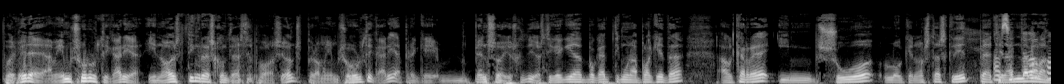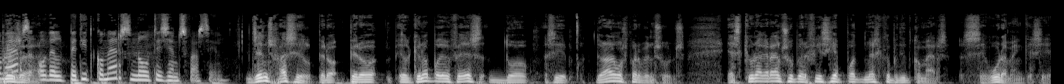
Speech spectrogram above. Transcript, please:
pues mira, a mi em surt urticària, i no tinc res contra aquestes poblacions, però a mi em surt urticària, perquè penso, jo, escolti, jo estic aquí d'advocat, tinc una plaqueta al carrer i suo el que no està escrit per tirar endavant l'empresa. El sector del comerç o del petit comerç no ho té gens fàcil. Gens fàcil, però, però el que no podem fer és do, o sigui, donar-nos per vençuts. És que una gran superfície pot més que petit comerç. Segurament que sí.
